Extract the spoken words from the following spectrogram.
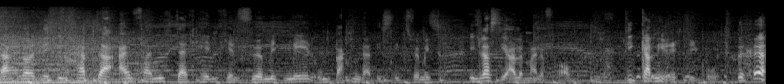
Ach Leute, ich habe da einfach nicht das Händchen für mit Mehl und Backen, das ist nichts für mich. Ich lasse die alle meine Frau machen. Die kann die richtig gut.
